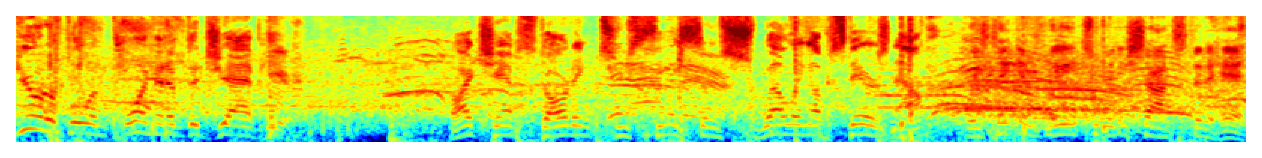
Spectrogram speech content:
Beautiful employment of the jab here. All right, champ, starting to see some swelling upstairs now. He's taking way too many shots to the head.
